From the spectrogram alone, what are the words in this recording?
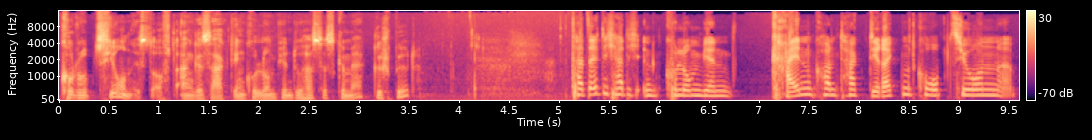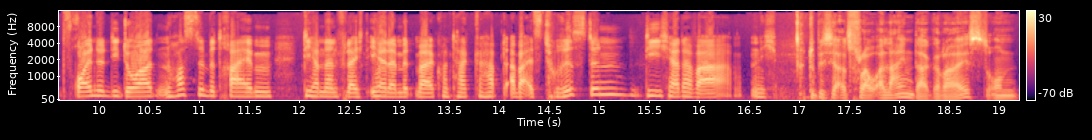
Korruption ist oft angesagt in Kolumbien. Du hast es gemerkt, gespürt? Tatsächlich hatte ich in Kolumbien keinen Kontakt direkt mit Korruption. Freunde, die dort ein Hostel betreiben, die haben dann vielleicht eher damit mal Kontakt gehabt. Aber als Touristin, die ich ja da war, nicht. Du bist ja als Frau allein da gereist und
